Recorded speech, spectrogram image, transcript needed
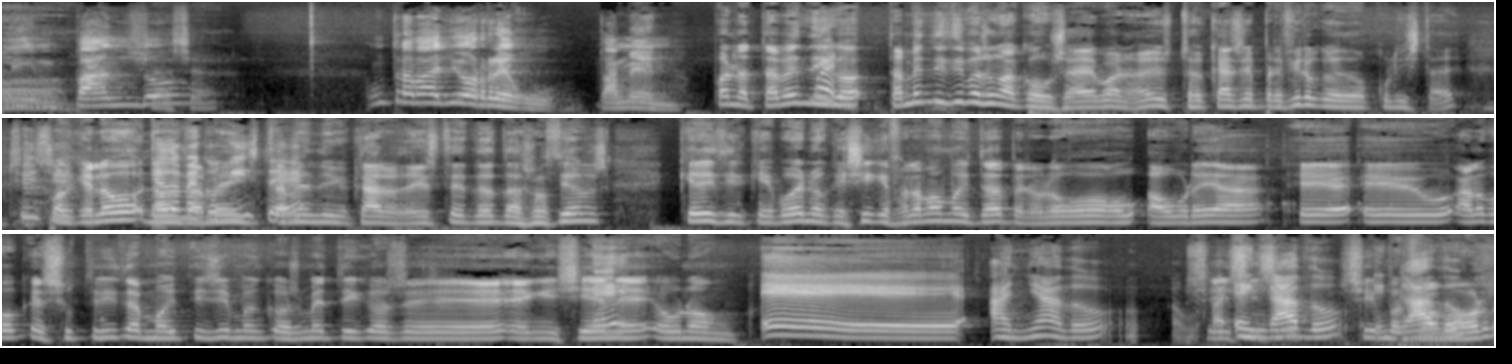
limpando xa, xa un traballo regu tamén. Bueno, tamén digo, bueno. tamén dicimos unha cousa, eh. Bueno, isto case prefiro que do oculista, eh. Sí, sí. Porque logo no, tamén, comiste, tamén eh? digo, claro, este de das opcións, quero dicir que bueno, que sí que falamos moito, tal, pero logo a urea é eh, eh, algo que se utiliza moitísimo en cosméticos eh, en higiene eh, ou non. Eh, añado, sí, engado, sí, sí, sí, engado,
